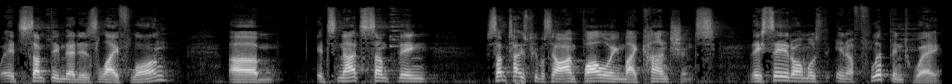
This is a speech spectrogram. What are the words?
It's something that is lifelong. Um, it's not something, sometimes people say, oh, I'm following my conscience. They say it almost in a flippant way.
